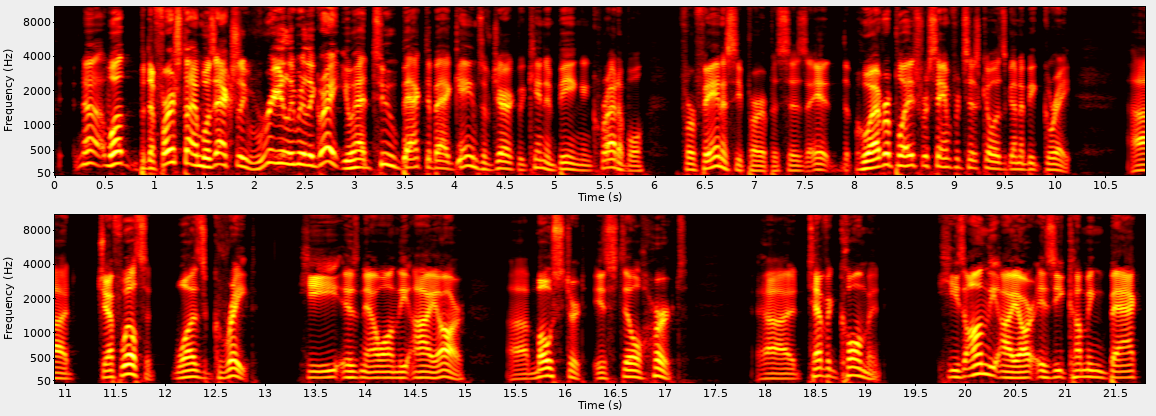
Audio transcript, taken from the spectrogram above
no, well, but the first time was actually really, really great. You had two back-to-back games of Jerick McKinnon being incredible for fantasy purposes. It, whoever plays for San Francisco is going to be great. Uh, Jeff Wilson was great. He is now on the IR. Uh, Mostert is still hurt. Uh, Tevin Coleman, he's on the IR. Is he coming back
